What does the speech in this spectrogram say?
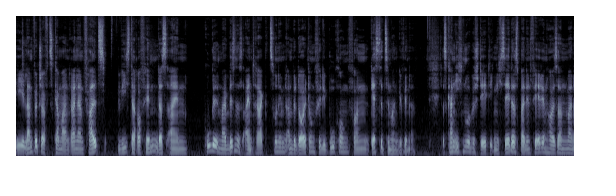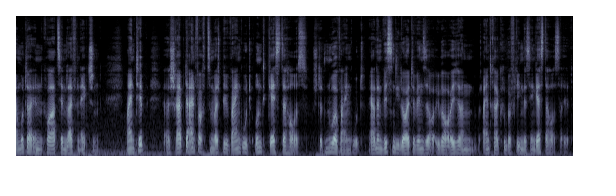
Die Landwirtschaftskammer in Rheinland-Pfalz wies darauf hin, dass ein Google My Business Eintrag zunehmend an Bedeutung für die Buchung von Gästezimmern gewinne. Das kann ich nur bestätigen. Ich sehe das bei den Ferienhäusern meiner Mutter in Kroatien live in Action. Mein Tipp, äh, schreibt da einfach zum Beispiel Weingut und Gästehaus statt nur Weingut. Ja, dann wissen die Leute, wenn sie über euren Eintrag rüberfliegen, dass ihr ein Gästehaus seid.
